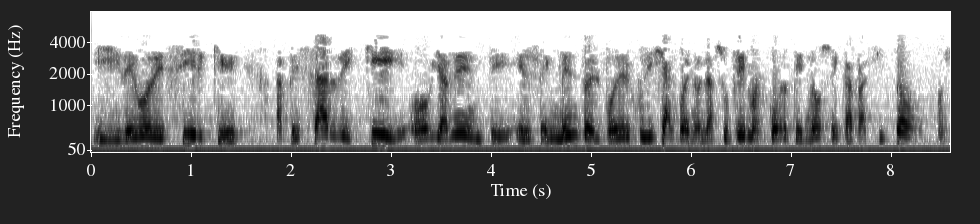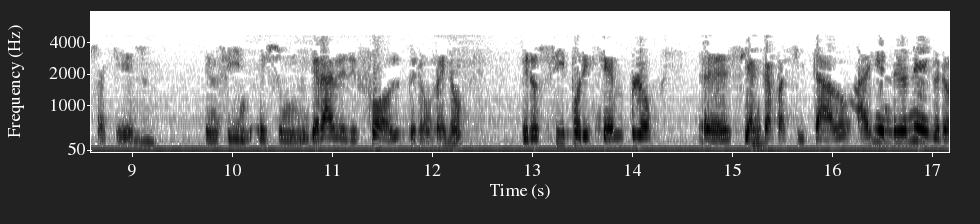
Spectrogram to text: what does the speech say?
Y debo decir que a pesar de que, obviamente, el segmento del Poder Judicial, bueno, la Suprema Corte no se capacitó, o sea que es, mm. En fin, es un grave default, pero bueno, pero sí, por ejemplo, eh, se han capacitado. Ahí en Río Negro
